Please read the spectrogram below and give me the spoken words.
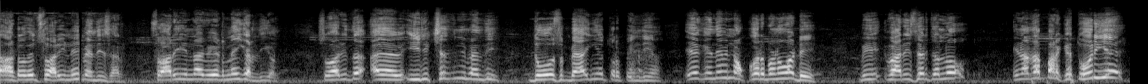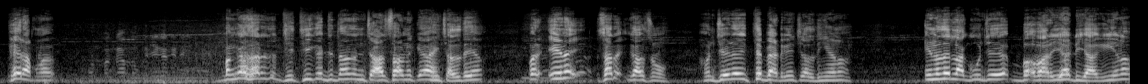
ਆਟੋ ਵਿੱਚ ਸਵਾਰੀ ਨਹੀਂ ਪੈਂਦੀ ਸਰ। ਸਵਾਰੀ ਇੰਨਾ ਵੇਟ ਨਹੀਂ ਕਰਦੀ ਹੁਣ। ਸਵਾਰੀ ਤਾਂ ਈ ਰਿਕਸ਼ਾ 'ਚ ਨਹੀਂ ਪੈਂਦੀ। ਦੋ ਸ- ਬਹਿ ਗਈਆਂ, ਤੁਰ ਪੈਂਦੀਆਂ। ਇਹ ਕਹਿੰਦੇ ਵੀ ਨੌਕਰ ਬਣੋ ਸਾਡੇ। ਵੀ ਵਾਰੀ ਸਿਰ ਚੱਲੋ, ਇਹਨਾਂ ਦਾ ਭਰ ਕੇ ਤੋਰੀਏ, ਫਿਰ ਆਪਣਾ ਬੰਗਾ ਸਰ ਠੀਕ- ਹੈ, ਜਿੱਦਾਂ ਇੰਚਾਰਜ ਸਾਹਿਬ ਨੇ ਕਿਹਾ, ਅਸੀਂ ਚੱਲਦੇ ਆ ਪਰ ਇਹ ਨਾ, ਸਰ, ਗੱਲ ਸੁਣੋ। ਹੁਣ ਜਿਹੜੇ ਇੱਥੇ ਬੈਟਰੀਆਂ ਚੱਲਦੀਆਂ ਨਾ, ਇਹਨਾਂ ਦੇ ਲਾਗੂ ਜੇ ਵਾਰੀ ਸਾਡੀ ਆ ਗਈ ਹੈ ਨਾ,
